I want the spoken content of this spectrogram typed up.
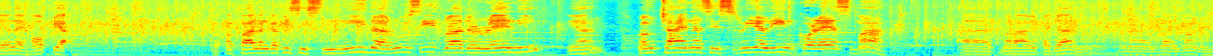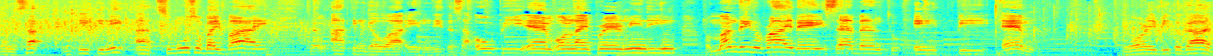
Lele Hopia. Mapagpalang gabi, Sis Nida Rusi, Brother Renny. Yan. From China, Sis Rialyn Quaresma. At marami pa dyan, no? mga iba-ibang bansa nakikinig at sumusubaybay ng ating gawain dito sa OPM Online Prayer Meeting from Monday to Friday, 7 to 8 p.m. Glory be to God.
